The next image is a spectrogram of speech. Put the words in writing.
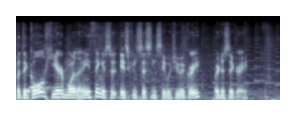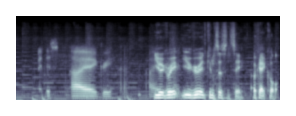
But the goal here, more than anything, is, is consistency. Would you agree or disagree? I just I agree. I You agree? You agree with consistency? Okay, cool.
